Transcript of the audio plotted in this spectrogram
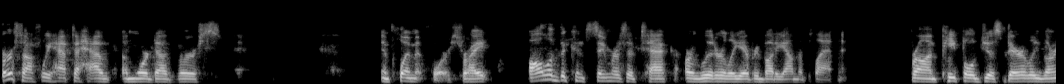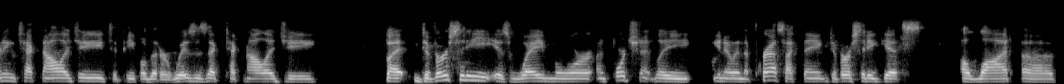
first off, we have to have a more diverse employment force, right? All of the consumers of tech are literally everybody on the planet, from people just barely learning technology to people that are whizzes at technology. But diversity is way more, unfortunately, you know, in the press, I think diversity gets a lot of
